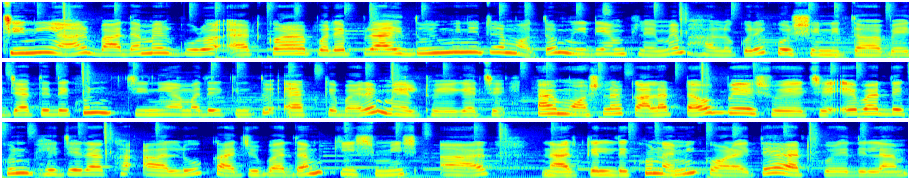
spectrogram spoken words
চিনি আর বাদামের গুঁড়ো অ্যাড করার পরে প্রায় দুই মিনিটের মতো মিডিয়াম ফ্লেমে ভালো করে কষিয়ে নিতে হবে। যাতে দেখুন চিনি আমাদের কিন্তু একেবারে মেল্ট হয়ে গেছে। আর মশলার কালারটাও বেশ হয়েছে। এবার দেখুন ভেজে রাখা আলু, কাজু বাদাম, কিশমিশ আর নারকেল দেখুন আমি কড়াইতে অ্যাড করে দিলাম।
